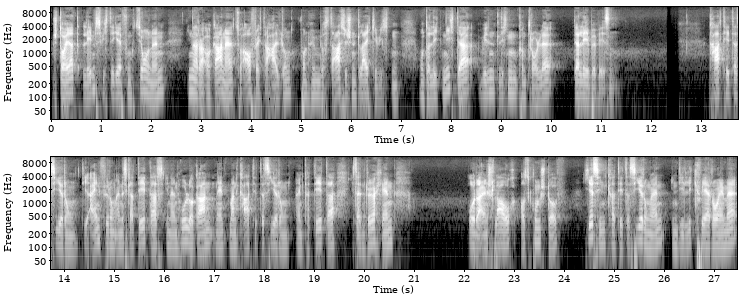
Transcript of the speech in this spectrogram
steuert lebenswichtige Funktionen innerer Organe zur Aufrechterhaltung von homöostatischen Gleichgewichten, unterliegt nicht der willentlichen Kontrolle der Lebewesen. Katheterisierung Die Einführung eines Katheters in ein Hohlorgan nennt man Katheterisierung. Ein Katheter ist ein Röhrchen oder ein Schlauch aus Kunststoff. Hier sind Katheterisierungen in die Liquorräume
